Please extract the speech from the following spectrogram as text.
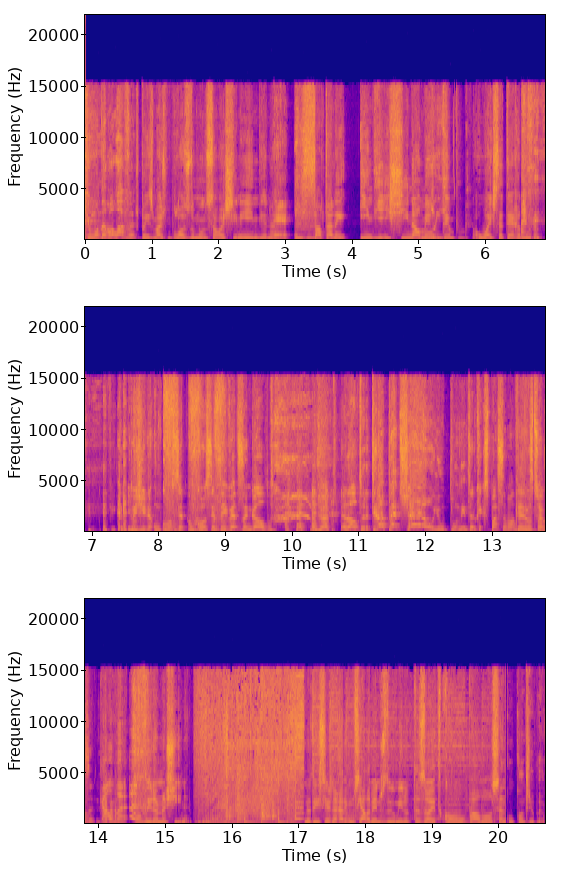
que o mundo abalava. os países mais populosos do mundo são a China e a Índia, não é? É. Se saltarem Índia e China ao mesmo tempo, o eixo da Terra muda. Imagina, um concerto, um concerto da Ivete Zangalo Exato. a da altura, tira o pé do chão e o mundo inteiro. O que é que se passa, mal? O que é que aconteceu? Calma. Ouviram na China. Notícias na Rádio Comercial a menos de um minuto das oito com o Paulo Alexandre. O contribuiu.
